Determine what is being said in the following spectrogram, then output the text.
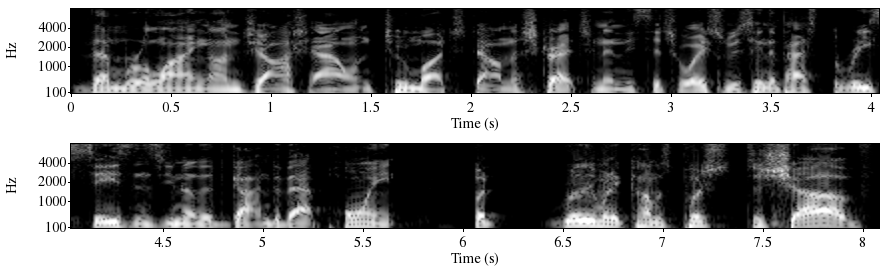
them relying on Josh Allen too much down the stretch and in these situations. We've seen the past three seasons, you know, they've gotten to that point. But really, when it comes push to shove,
